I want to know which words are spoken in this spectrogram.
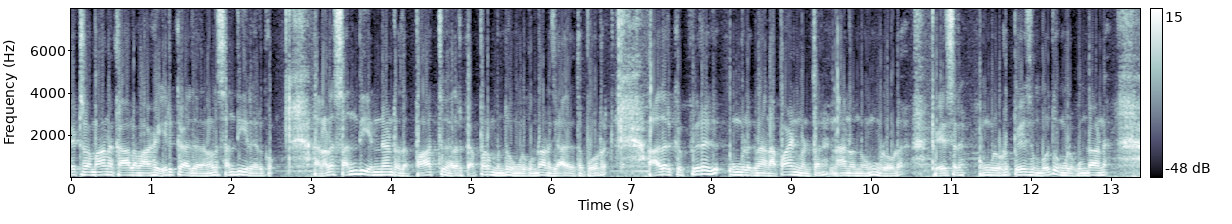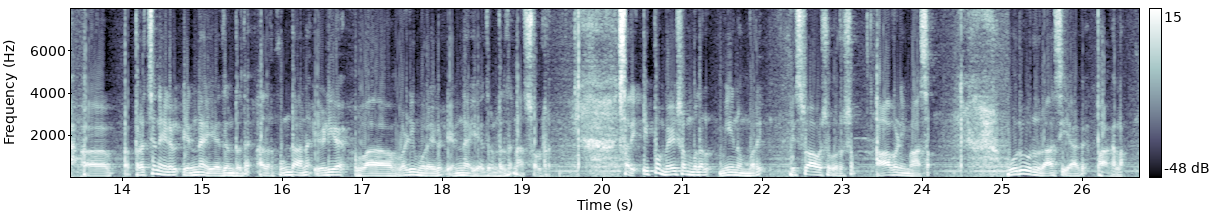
ஏற்றமான காலமாக இருக்காது. அதனால் சந்தியில் இருக்கும். அதனால் சந்தி என்னன்றதை பார்த்து அதற்கு அப்புறம் வந்து உங்களுக்கு உண்டான ஜாதகத்தை போடுறேன். அதற்கு பிறகு உங்களுக்கு நான் அப்பாயின்மெண்ட் தரேன். நான் வந்து உங்களோட பேசுகிறேன் உங்களோட பேசும்போது உங்களுக்கு உண்டான பிரச்சனைகள் என்ன ஏதுன்றதை அதற்கு உண்டான எளிய வ- வழிமுறைகள் என்ன ஏதுன்றதை நான் சொல்கிறேன் சரி இப்போ மேஷம் முதல் மீனம் வரை விஸ்வாவச வருஷம் ஆவணி மாதம் ஒரு ஒரு ராசியாக பார்க்கலாம்.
